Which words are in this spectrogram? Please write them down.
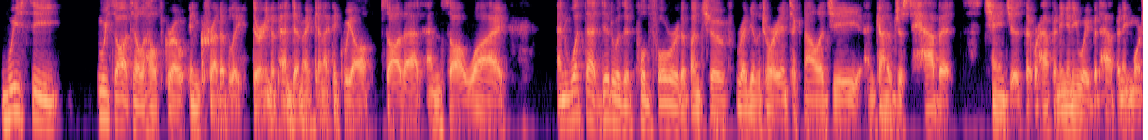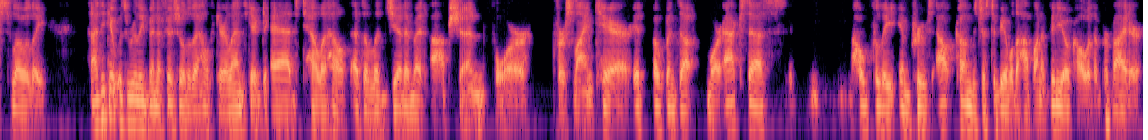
We see we saw telehealth grow incredibly during the pandemic, and I think we all saw that and saw why. And what that did was it pulled forward a bunch of regulatory and technology and kind of just habits changes that were happening anyway, but happening more slowly. And I think it was really beneficial to the healthcare landscape to add telehealth as a legitimate option for first line care. It opens up more access, hopefully improves outcomes just to be able to hop on a video call with a provider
